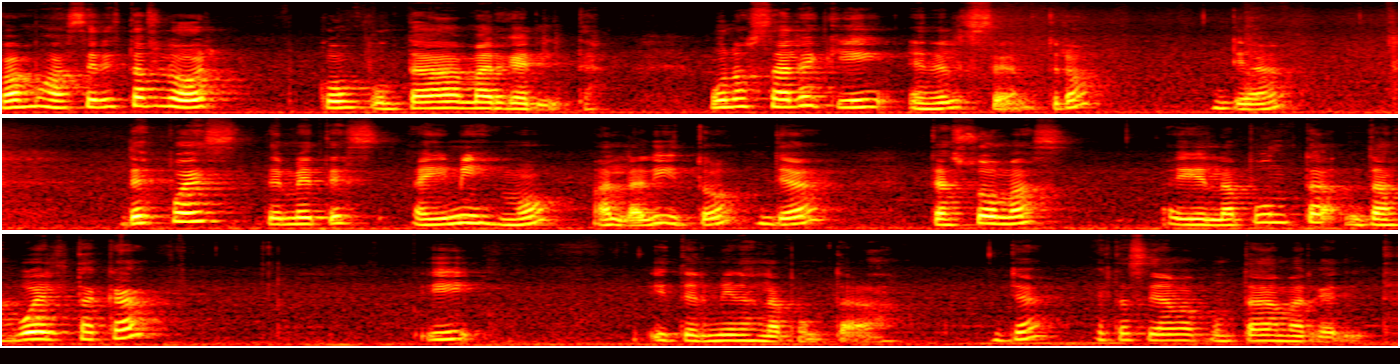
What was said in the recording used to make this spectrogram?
vamos a hacer esta flor con puntada margarita. Uno sale aquí en el centro, ya. Después te metes ahí mismo, al ladito, ya. Te asomas ahí en la punta, das vuelta acá y, y terminas la puntada, ya. Esta se llama puntada margarita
